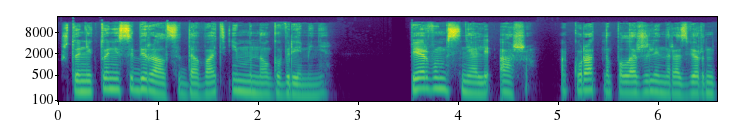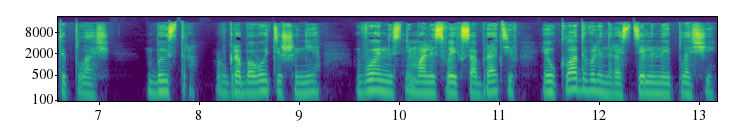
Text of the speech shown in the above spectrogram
что никто не собирался давать им много времени. Первым сняли Аша, аккуратно положили на развернутый плащ. Быстро, в гробовой тишине, воины снимали своих собратьев и укладывали на расстеленные плащи.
